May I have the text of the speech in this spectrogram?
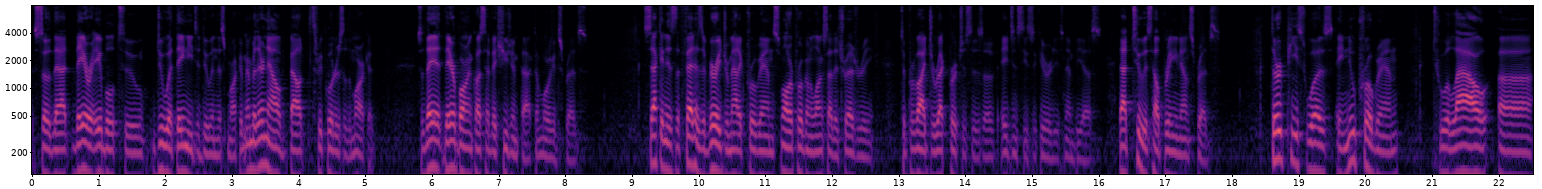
so that they are able to do what they need to do in this market. Remember, they're now about three quarters of the market. So they, their borrowing costs have a huge impact on mortgage spreads. Second is the Fed has a very dramatic program, smaller program alongside the Treasury, to provide direct purchases of agency securities and MBS. That too has helped bringing down spreads. Third piece was a new program to allow uh,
